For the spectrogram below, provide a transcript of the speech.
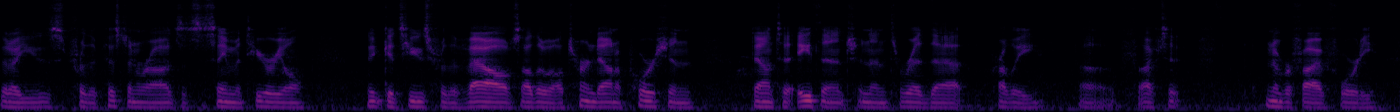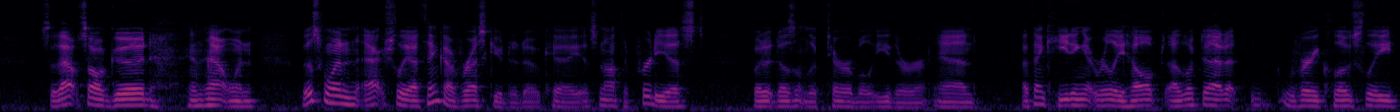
that I used for the piston rods. It's the same material. That gets used for the valves although I'll turn down a portion down to eighth inch and then thread that probably uh, five to number 540 so that's all good. In that one this one, actually, I think I've rescued it okay. It's not the prettiest, but it doesn't look terrible either. And I think heating it really helped. I looked at it very closely,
